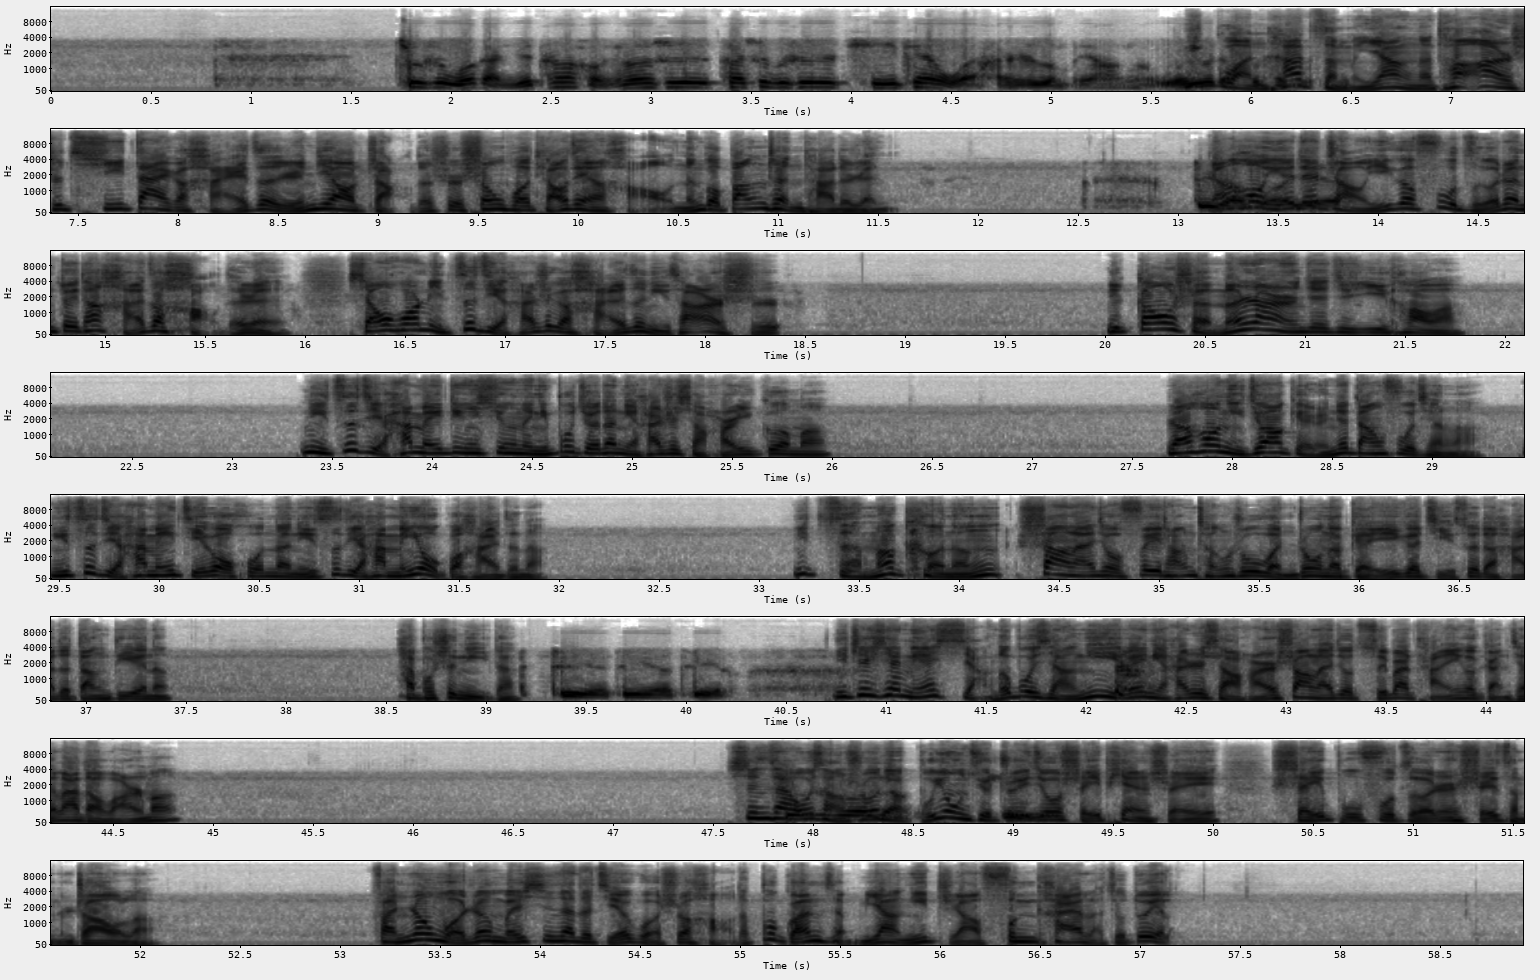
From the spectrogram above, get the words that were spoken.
就是我感觉他好像是他是不是欺骗我还是怎么样呢？我你管他怎么样呢？他二十七带个孩子，人家要找的是生活条件好、能够帮衬他的人，然后也得找一个负责任、对他孩子好的人。小伙，你自己还是个孩子，你才二十，你高什么让人家去依靠啊？你自己还没定性呢，你不觉得你还是小孩一个吗？然后你就要给人家当父亲了，你自己还没结过婚呢，你自己还没有过孩子呢，你怎么可能上来就非常成熟稳重的给一个几岁的孩子当爹呢？还不是你的？对呀对呀对呀，你这些年想都不想，你以为你还是小孩，上来就随便谈一个感情拉倒玩吗？现在我想说，你不用去追究谁骗谁，谁不负责任，谁怎么着了。反正我认为现在的结果是好的，不管怎么样，你只要分开了就对了。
